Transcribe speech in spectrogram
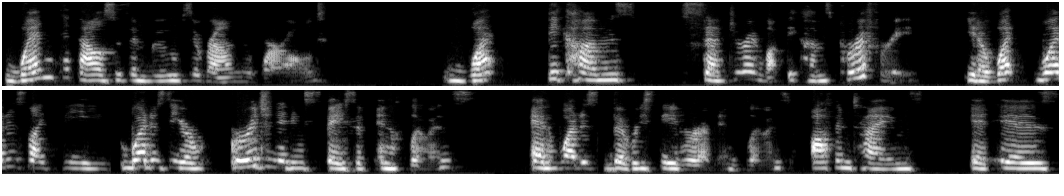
when Catholicism moves around the world, what becomes center and what becomes periphery? You know, what what is like the what is the originating space of influence and what is the receiver of influence? Oftentimes it is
